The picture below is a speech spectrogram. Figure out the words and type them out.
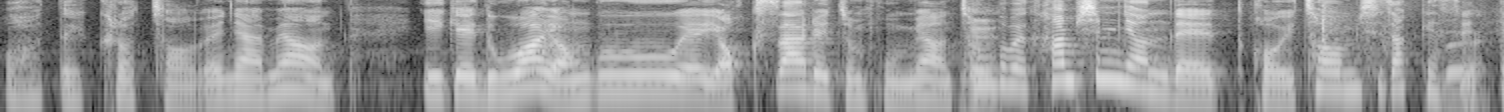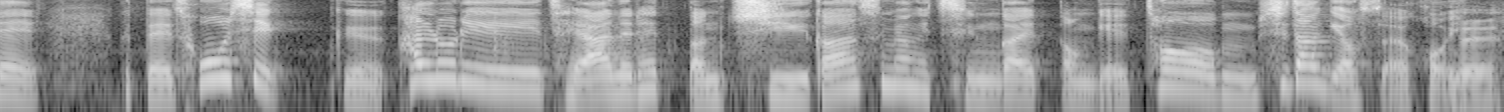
어, 네, 그렇죠. 왜냐하면 이게 노화 연구의 역사를 좀 보면 네. 1930년대 거의 처음 시작했을 네. 때 그때 소식 그 칼로리 제한을 했던 쥐가 수명이 증가했던 게 처음 시작이었어요, 거의. 네.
